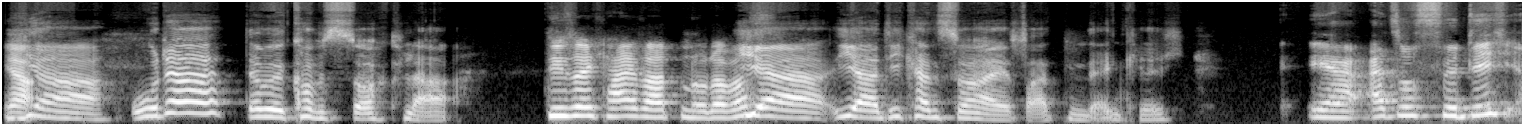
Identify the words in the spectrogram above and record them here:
Ja. ja, oder? Da bekommst du auch klar. Die soll ich heiraten, oder was? Ja, ja, die kannst du heiraten, denke ich. Ja, also für dich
